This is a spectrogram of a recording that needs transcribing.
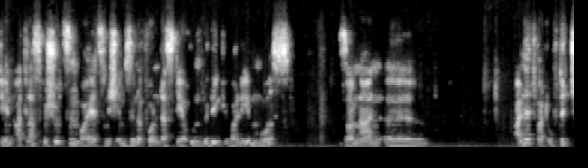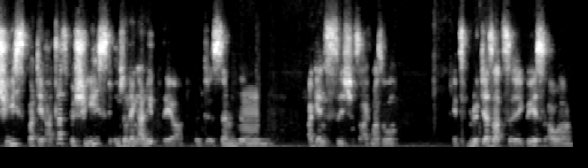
den Atlas beschützen war jetzt nicht im Sinne von, dass der unbedingt überleben muss, sondern äh, alles, was auf das schießt, was den Atlas beschießt, umso länger lebt der. Und das ist dann äh, ergänzt sich, sag mal so. Jetzt blöd der Satz, äh, ich weiß, aber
